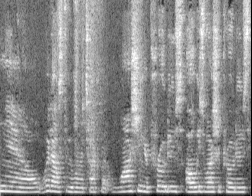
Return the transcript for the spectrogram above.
now, what else do we want to talk about? Washing your produce, always wash your produce.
